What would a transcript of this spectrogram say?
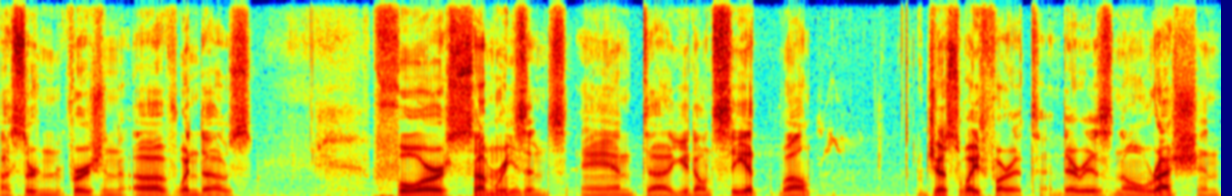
a certain version of Windows for some reasons. And uh, you don't see it, well, just wait for it. There is no rush. And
